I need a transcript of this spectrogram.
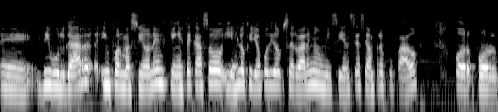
eh, divulgar informaciones que en este caso, y es lo que yo he podido observar en Omnisciencia, se han preocupado por, por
